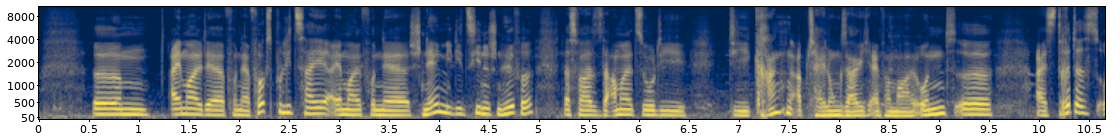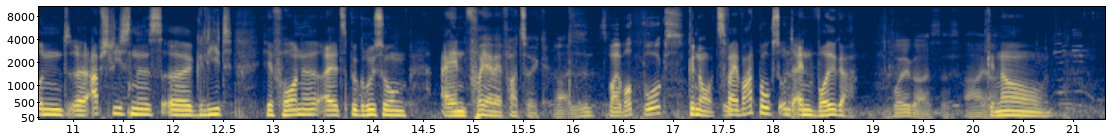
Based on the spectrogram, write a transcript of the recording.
Ähm, einmal der von der Volkspolizei, einmal von der Schnellmedizinischen Hilfe. Das war damals so die, die Krankenabteilung, sage ich einfach mal. Und äh, als drittes und äh, abschließendes äh, Glied hier vorne als Begrüßung ein Feuerwehrfahrzeug. Ja, also sind zwei Wartburgs? Genau, zwei Wartburgs und ja. ein Volga. Volga ist das. Ah, ja. Genau.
